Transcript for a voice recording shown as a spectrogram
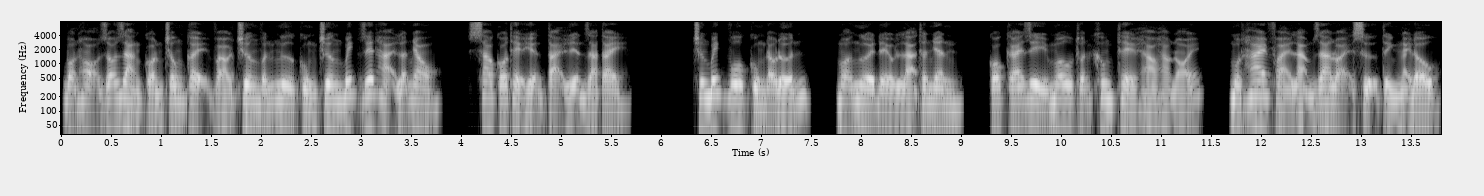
Bọn họ rõ ràng còn trông cậy vào Trương Vấn Ngư cùng Trương Bích giết hại lẫn nhau, sao có thể hiện tại liền ra tay. Trương Bích vô cùng đau đớn, mọi người đều là thân nhân, có cái gì mâu thuẫn không thể hảo hảo nói, một hai phải làm ra loại sự tình này đâu.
